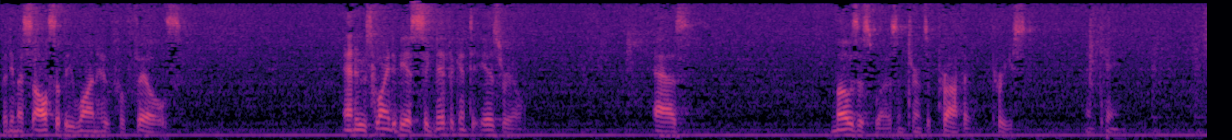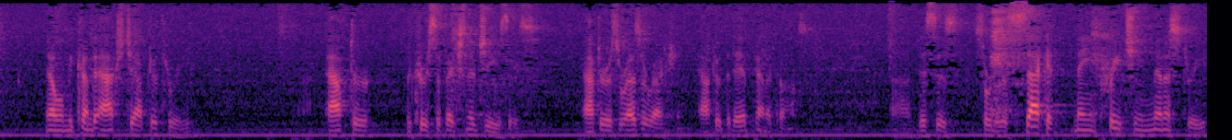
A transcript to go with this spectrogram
But he must also be one who fulfills and who's going to be as significant to Israel as Moses was in terms of prophet, priest, and king. Now, when we come to Acts chapter 3, after the crucifixion of Jesus, after his resurrection, after the day of Pentecost, uh, this is sort of the second main preaching ministry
